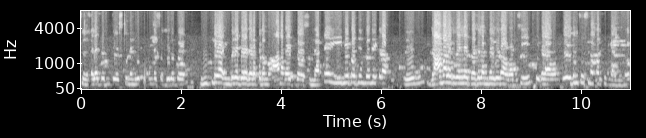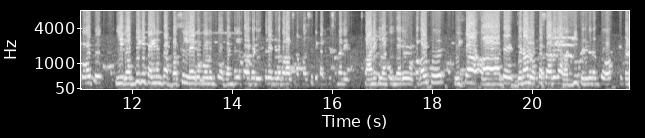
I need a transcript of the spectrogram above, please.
సెలబ్రేషన్ చేసుకునేందుకు కుటుంబ సభ్యులతో ఇంట్లో ఇంటి దగ్గర గడపడం ఆనవాయితీగా వస్తుంది అంటే ఈ నేపథ్యంలోనే ఇక్కడ గ్రామాలకు వెళ్లే ప్రజలందరూ కూడా వచ్చి ఇక్కడ ఎదురు చూసిన పరిస్థితి కనిపిస్తుంది ఒకవైపు ఈ రద్దీకి తగినంత బస్సులు లేకపోవడంతో గంటల తరబడి ఇక్కడే నిలబడాల్సిన పరిస్థితి కనిపిస్తుందని స్థానికులు అంటున్నారు ఒకవైపు ఇంకా అంటే జనాలు ఒక్కసారిగా రద్దీ పెరగడంతో ఇక్కడ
